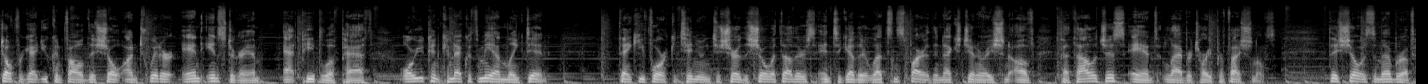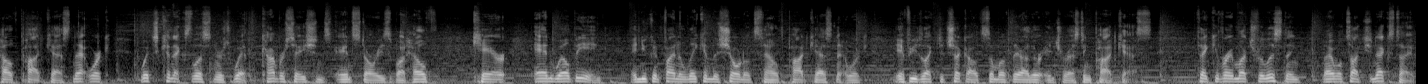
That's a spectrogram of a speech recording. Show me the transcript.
Don't forget you can follow this show on Twitter and Instagram at People of Path, or you can connect with me on LinkedIn. Thank you for continuing to share the show with others, and together let's inspire the next generation of pathologists and laboratory professionals. This show is a member of Health Podcast Network, which connects listeners with conversations and stories about health, care, and well being. And you can find a link in the show notes to Health Podcast Network if you'd like to check out some of their other interesting podcasts. Thank you very much for listening, and I will talk to you next time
